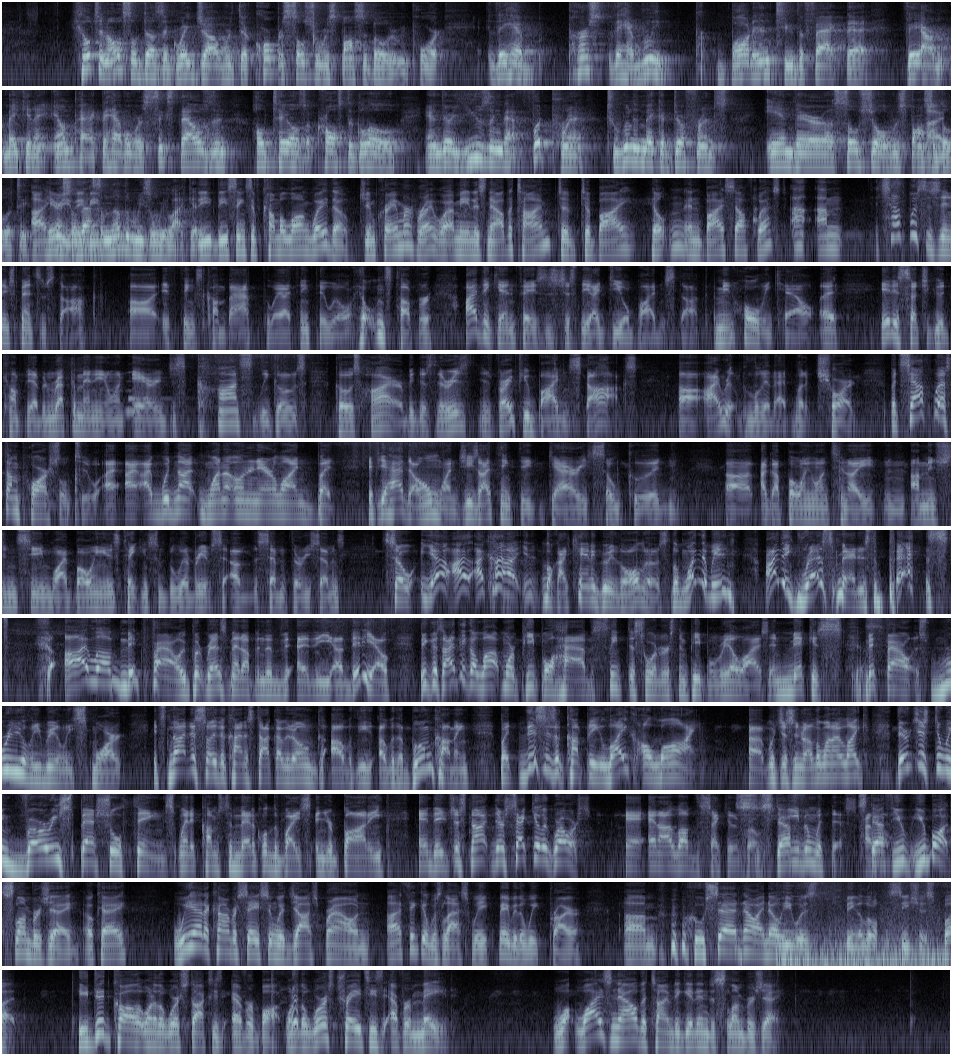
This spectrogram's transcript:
Hilton also does a great job with their corporate social responsibility report. They have pers- they have really bought into the fact that they are making an impact. They have over 6,000 hotels across the globe, and they're using that footprint to really make a difference in their uh, social responsibility. I, I hear and you. So that's another reason we like it. The, these things have come a long way, though. Jim Cramer, right? Well, I mean, is now the time to, to buy Hilton and buy Southwest? Uh, um, Southwest is inexpensive stock. Uh, if things come back the way I think they will. Hilton's tougher. I think Enphase is just the ideal Biden stock. I mean, holy cow. It is such a good company. I've been recommending it on air. It just constantly goes goes higher because there is there's very few Biden stocks. Uh, I look at that. What a chart. But Southwest, I'm partial to. I, I, I would not want to own an airline, but if you had to own one, geez, I think that Gary's so good. Uh, I got Boeing on tonight, and I'm interested in seeing why Boeing is taking some delivery of, of the 737s. So yeah, I, I kind of look. I can't agree with all those. The one that we, I think ResMed is the best. I love Mick Farrell. We put ResMed up in the uh, the uh, video because I think a lot more people have sleep disorders than people realize. And Mick is yes. Mick Farrell is really really smart. It's not necessarily the kind of stock I would own uh, with, the, uh, with a boom coming, but this is a company like Align. Uh, which is another one I like. They're just doing very special things when it comes to medical device in your body, and they're just not. They're secular growers, and, and I love the secular growers. Steph, even with this, Steph, you you bought Schlumberger, okay? We had a conversation with Josh Brown, I think it was last week, maybe the week prior, um, who said, now I know he was being a little facetious, but he did call it one of the worst stocks he's ever bought, one of the worst trades he's ever made. Why is now the time to get into Schlumberger?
